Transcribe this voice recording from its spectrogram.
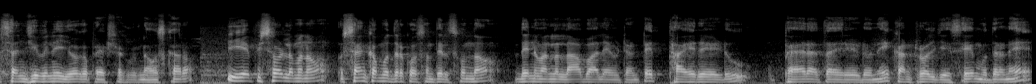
సంజీవిని యోగ ప్రేక్షకులకు నమస్కారం. ఈ ఎపిసోడ్లో మనం శంఖముద్ర కోసం తెలుసుకుందాం. దీనివల్ల లాభాలు ఏమిటంటే థైరాయిడ్ పారాథైరాయిడ్ని కంట్రోల్ చేసే ముద్రనే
